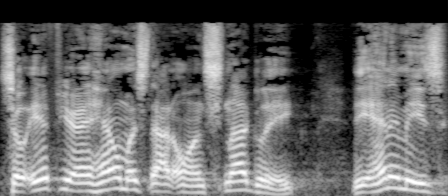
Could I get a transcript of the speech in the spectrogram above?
So if your helmet's not on snugly, the enemy's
